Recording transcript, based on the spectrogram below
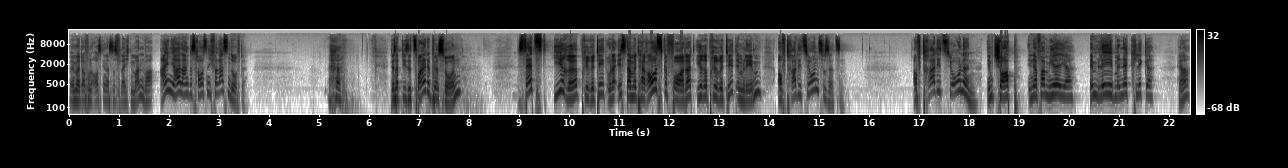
wenn wir davon ausgehen, dass es vielleicht ein Mann war, ein Jahr lang das Haus nicht verlassen durfte. Deshalb diese zweite Person setzt ihre Priorität oder ist damit herausgefordert, ihre Priorität im Leben auf Traditionen zu setzen. Auf Traditionen im Job, in der Familie, im Leben, in der Clique. Ja?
